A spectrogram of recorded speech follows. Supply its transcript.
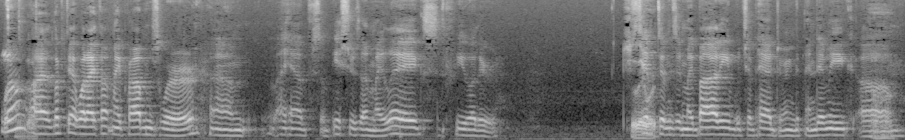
Well, I looked at what I thought my problems were. Um, I have some issues on my legs, a few other So they were symptoms in my body, which I've had during the pandemic. Um,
